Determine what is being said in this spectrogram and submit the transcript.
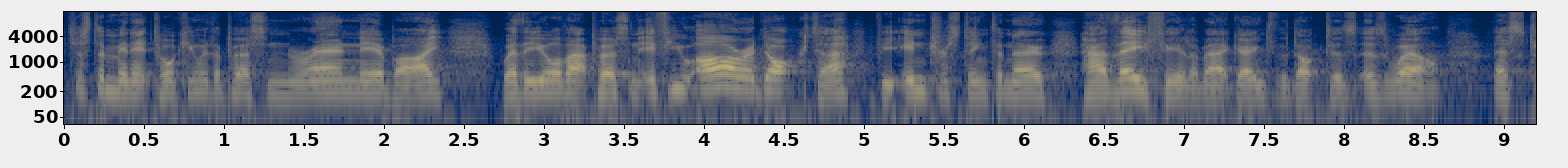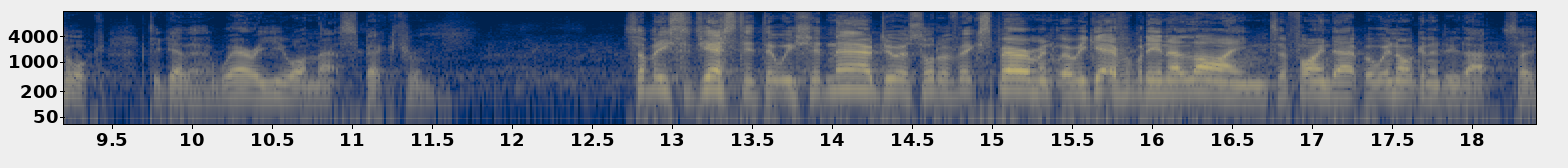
just a minute talking with a person around nearby, whether you're that person. If you are a doctor, it'd be interesting to know how they feel about going to the doctors as well. Let's talk together. Where are you on that spectrum? Somebody suggested that we should now do a sort of experiment where we get everybody in a line to find out, but we're not going to do that. So,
